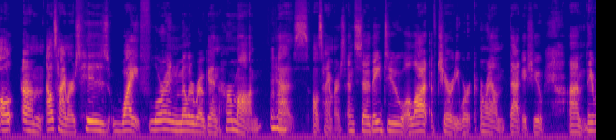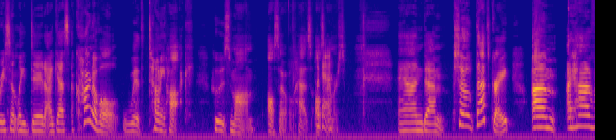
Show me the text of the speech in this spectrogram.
all um Alzheimer's. His wife, Lauren Miller Rogen, her mom Mhm. has Alzheimer's, and so they do a lot of charity work around that issue. Um, they recently did, I guess, a carnival with Tony Hawk, whose mom also has Okay. Alzheimer's, and um, so that's great. Um, I have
